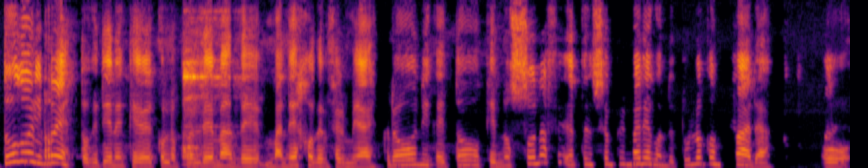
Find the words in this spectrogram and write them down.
Todo el resto que tiene que ver con los problemas de manejo de enfermedades crónicas y todo, que no son atención primaria cuando tú lo comparas, o,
